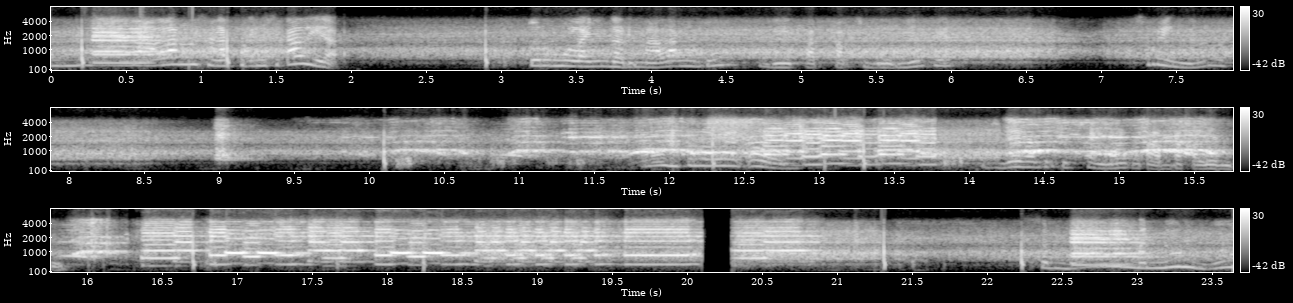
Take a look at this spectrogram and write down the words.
Malang sangat sering sekali ya. Tur mulainya dari Malang tuh di part-part sebelumnya ya sering. Banget oh lewat oh. Sudah nanti susah ya ketabrak kalian tuh. Sembari menunggu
